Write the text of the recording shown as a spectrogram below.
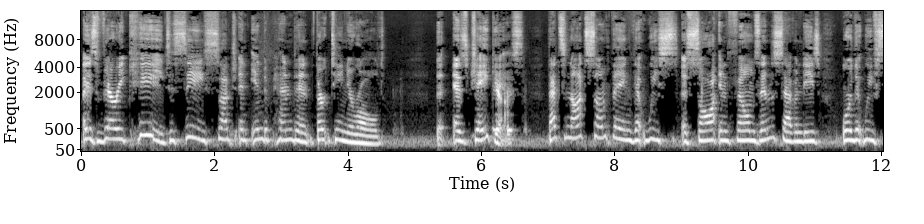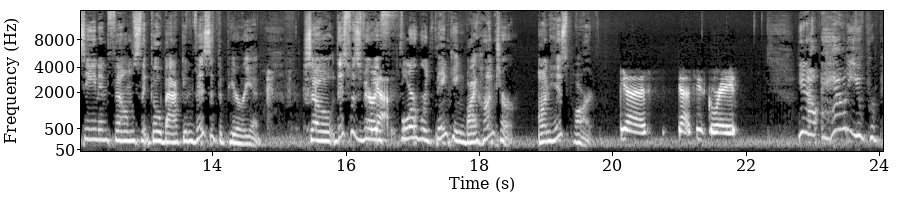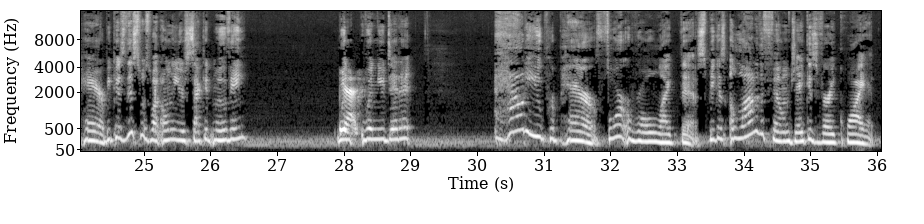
is very key to see such an independent 13 year old as Jake Yeah. is. That's not something that we uh, saw in films in the 70s or that we've seen in films that go back and visit the period. So this was very Yeah. forward thinking by Hunter on his part. Yes, yes, he's great. You know, how do you prepare? Because this was what only your second movie. When, Yes. When you did it, how do you prepare for a role like this? Because a lot of the film, Jake is very quiet,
